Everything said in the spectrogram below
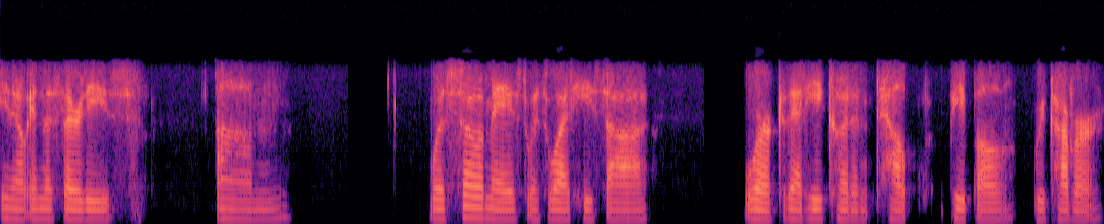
you know, in the 30s, um, was so amazed with what he saw work that he couldn't help people recover,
